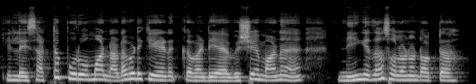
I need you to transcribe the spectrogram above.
இல்லை சட்டப்பூர்வமாக நடவடிக்கை எடுக்க வேண்டிய விஷயமானு நீங்கள் தான் சொல்லணும் டாக்டர்.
